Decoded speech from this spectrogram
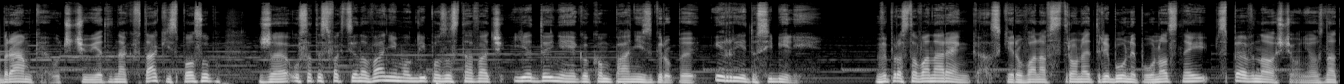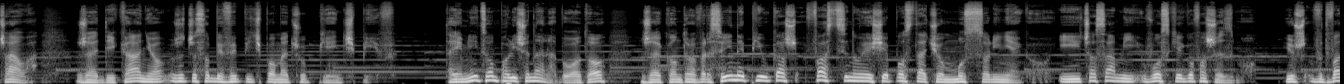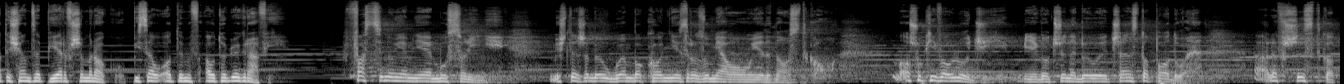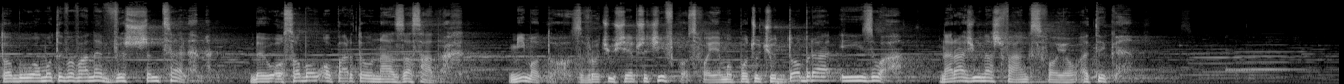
Bramkę uczcił jednak w taki sposób, że usatysfakcjonowani mogli pozostawać jedynie jego kompanii z grupy Irridu Sibili. Wyprostowana ręka skierowana w stronę trybuny północnej z pewnością nie oznaczała, że Di Canio życzy sobie wypić po meczu pięć piw. Tajemnicą Poliszynela było to, że kontrowersyjny piłkarz fascynuje się postacią Mussoliniego i czasami włoskiego faszyzmu Już w 2001 roku pisał o tym w autobiografii. Fascynuje mnie Mussolini. Myślę, że był głęboko niezrozumiałą jednostką. Oszukiwał ludzi, jego czyny były często podłe, ale wszystko to było motywowane wyższym celem. Był osobą opartą na zasadach. Mimo to zwrócił się przeciwko swojemu poczuciu dobra i zła. Naraził na szwank swoją etykę.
